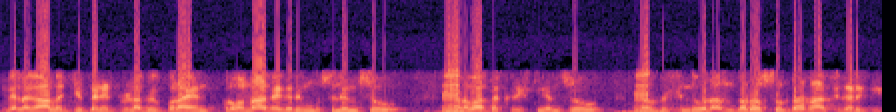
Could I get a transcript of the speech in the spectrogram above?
మెలగాలని చెప్పినటువంటి అభిప్రాయంతో నా దగ్గరికి ముస్లిమ్స్ తర్వాత క్రిస్టియన్స్ తర్వాత హిందువులు అందరూ వస్తుంటారు నా దగ్గరికి.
